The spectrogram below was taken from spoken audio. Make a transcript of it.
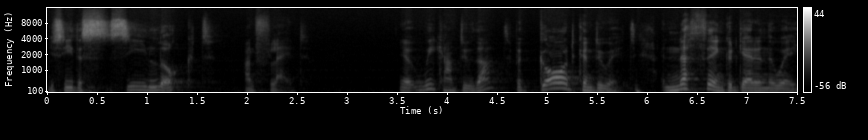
You see, the sea looked and fled. You know, we can't do that, but God can do it. Nothing could get in the way.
